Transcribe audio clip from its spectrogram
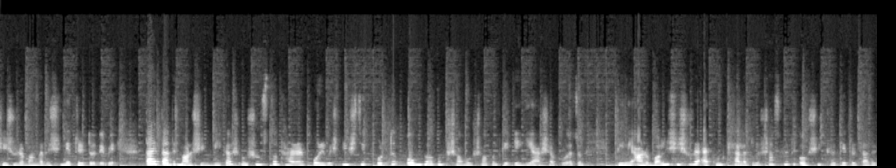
শিশুরা বাংলাদেশের নেতৃত্ব দেবে। তাই তাদের মানসিক বিকাশ ও সুস্থ ধারার পরিবেশ নিশ্চিত করতে অভিভাবক সহ সকলকে এগিয়ে আসা প্রয়োজন। তিনি আরও বলেন, শিশুরা এখন খেলাধুলা সংস্কৃতি ও শিক্ষা ক্ষেত্রে তাদের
